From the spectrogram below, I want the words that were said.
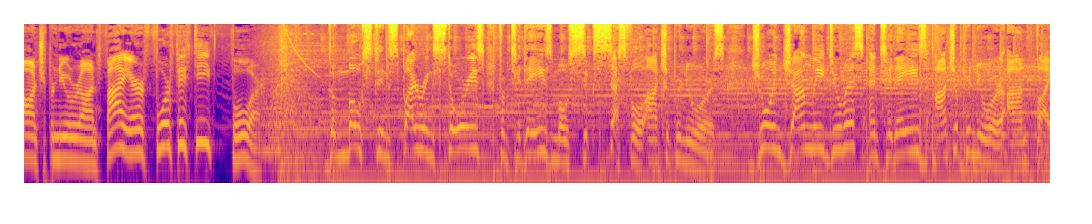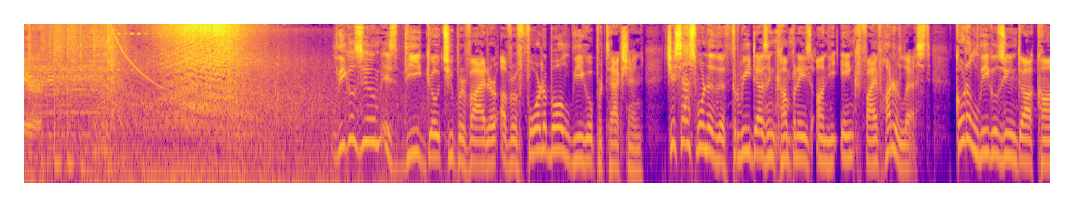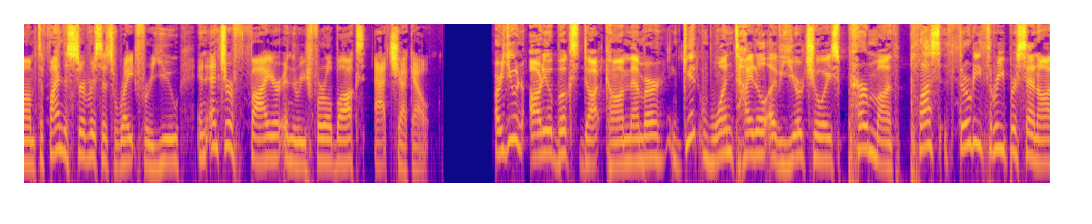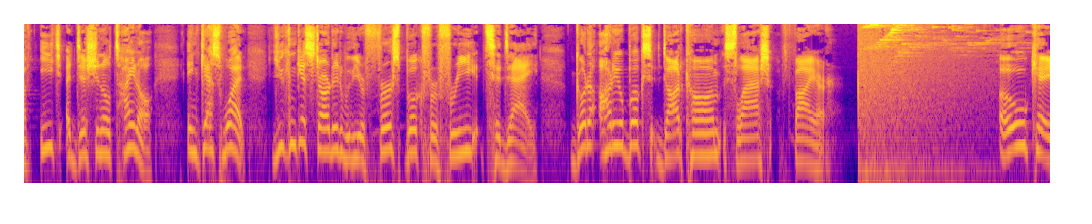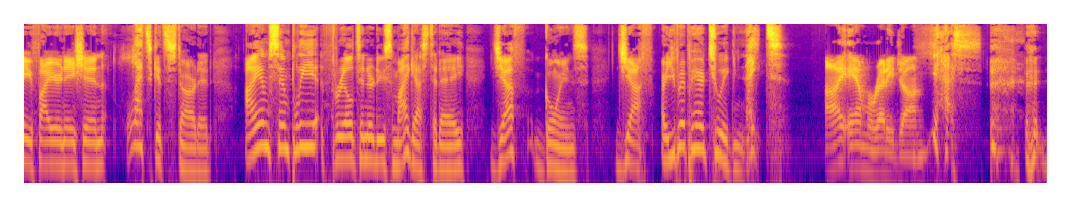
Entrepreneur on Fire 454. The most inspiring stories from today's most successful entrepreneurs. Join John Lee Dumas and today's Entrepreneur on Fire. LegalZoom is the go-to provider of affordable legal protection. Just ask one of the three dozen companies on the Inc. 500 list. Go to LegalZoom.com to find the service that's right for you and enter FIRE in the referral box at checkout. Are you an audiobooks.com member? Get one title of your choice per month plus 33% off each additional title. And guess what? You can get started with your first book for free today. Go to audiobooks.com slash fire. Okay, Fire Nation, let's get started. I am simply thrilled to introduce my guest today, Jeff Goins. Jeff, are you prepared to ignite? I am ready, John. Yes.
